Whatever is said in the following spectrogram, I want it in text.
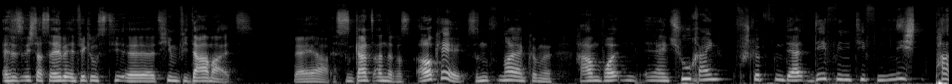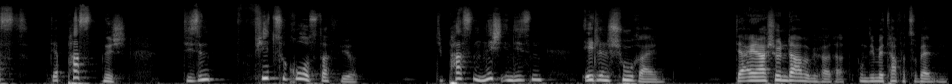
es ist nicht dasselbe Entwicklungsteam äh, wie damals. Naja. Es ist ein ganz anderes. Okay, es sind Neuankömmlinge. Haben wollten in einen Schuh reinschlüpfen, der definitiv nicht passt. Der passt nicht. Die sind viel zu groß dafür. Die passen nicht in diesen edlen Schuh rein, der einer schönen Dame gehört hat, um die Metapher zu beenden.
